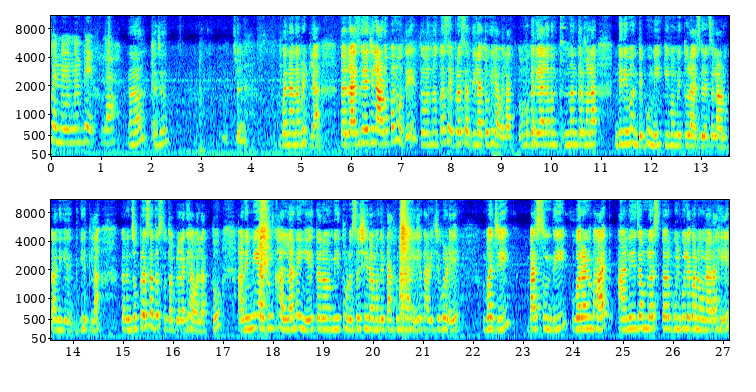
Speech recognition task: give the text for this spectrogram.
बनाना भेटला. हा? अजून? बनाना भेटला. तर राजगिऱ्याचे लाडू पण होते. तर न कसं आहे प्रसाद दिला तो घ्यावा लागतो. मग घरी आल्या नंतर मला दिदी म्हणते भूमी की मम्मी तू राजगिऱ्याचा लाडू का नाही घेतला? कारण जो प्रसाद असतो तो आपल्याला घ्यावा लागतो. आणि मी अजून खाल्ला नाहीये. तर मी थोडंसं शिऱ्यामध्ये टाकणार आहे. डाळीचे वडे भजी बासुंदी वरण भात आणि जमलंच तर गुलगुले बनवणार आहे.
